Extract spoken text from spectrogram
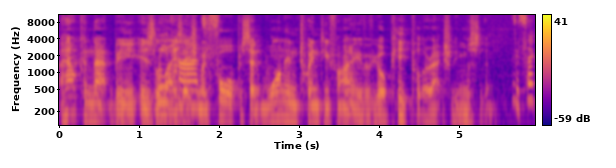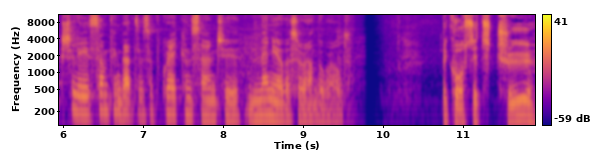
How can that be Islamization had... when 4%, 1 in 25 of your people are actually Muslim? It's actually something that is of great concern to many of us around the world. Because it's true.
